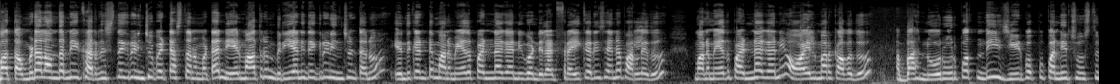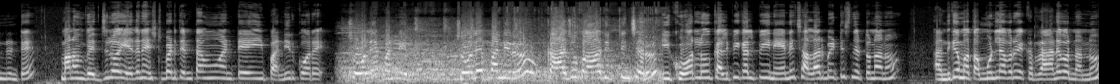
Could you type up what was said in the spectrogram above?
మా తమ్ముడు వాళ్ళందరినీ కర్రీస్ దగ్గర నించో అనమాట నేను మాత్రం బిర్యానీ దగ్గర నించుంటాను. ఎందుకంటే మన మీద పడినా కానీ ఇగోండి ఇలాంటి ఫ్రై కర్రీస్ అయినా పర్లేదు. మన మీద పడినా కానీ ఆయిల్ మార్క్ అవ్వదు. అబ్బా నోరు ఊరిపోతుంది. ఈ జీడిపప్పు పన్నీర్ చూస్తుంటుంటే మనం వెజ్లో ఏదైనా ఇష్టపడి తింటాము అంటే ఈ పన్నీర్ కూరే. చోలే పన్నీర్. చోలే పన్నీర్. కాజు బాగా తిప్పించారు ఈ కూరలు కలిపి కలిపి నేనే చల్లారి పెట్టేసినట్టున్నాను అందుకే మా తమ్ముళ్ళు ఎవరు ఇక్కడ రానివ్వరు నన్ను.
